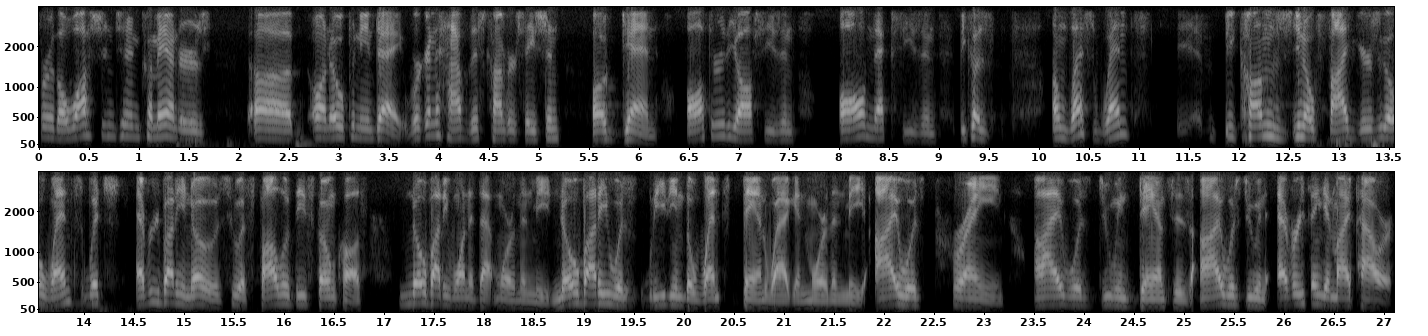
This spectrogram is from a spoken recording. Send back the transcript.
for the Washington Commanders uh, on opening day. We're going to have this conversation again all through the offseason, all next season, because unless Wentz becomes, you know, five years ago Wentz, which everybody knows who has followed these phone calls, nobody wanted that more than me. Nobody was leading the Wentz bandwagon more than me. I was praying. I was doing dances. I was doing everything in my power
